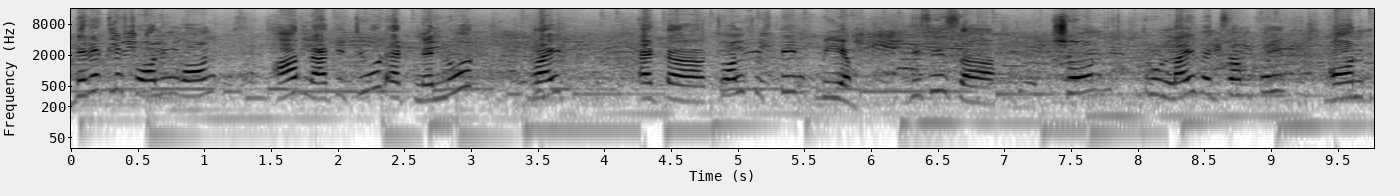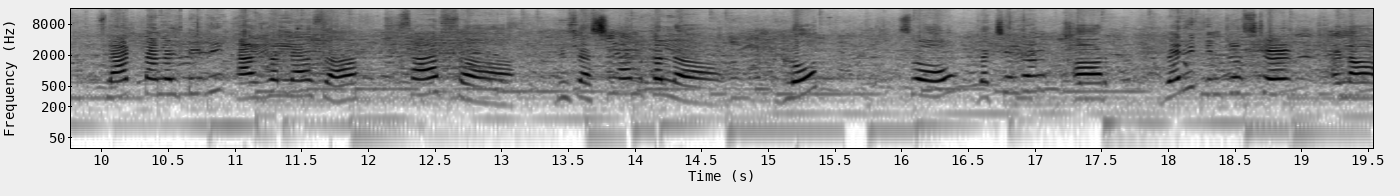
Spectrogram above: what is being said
directly falling on our latitude at Nellore right at uh, 12.15 pm. This is uh, shown through live example on flat panel TV as well as uh, uh, this astronomical uh, globe. So the children are very interested and uh,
